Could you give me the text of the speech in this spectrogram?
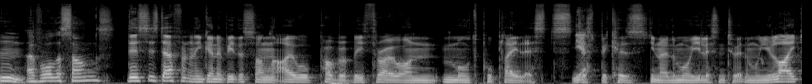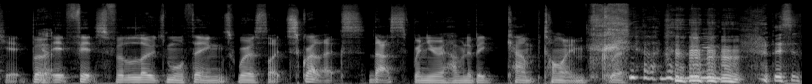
Hmm. of all the songs. This is definitely going to be the song that I will probably throw on multiple playlists Yeah. just because, you know, the more you listen to it, the more you like it. But Yeah. it fits for loads more things. Whereas, like Skrellex, that's when you're having a big camp time. where- This is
